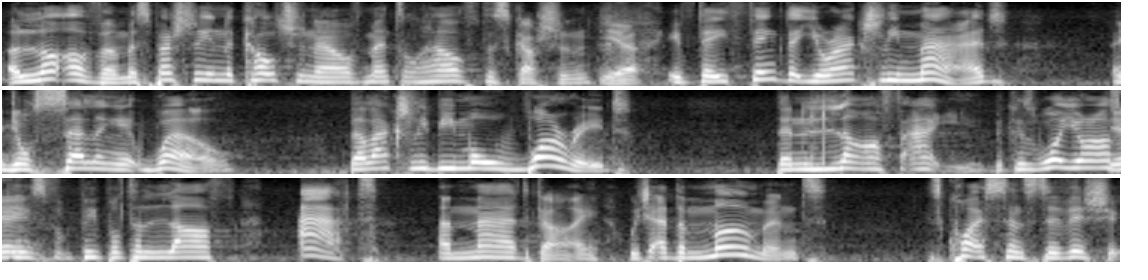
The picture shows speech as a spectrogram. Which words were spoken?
a lot of them, especially in the culture now of mental health discussion, Yeah. if they think that you're actually mad and you're selling it well, they'll actually be more worried than laugh at you. Because what you're asking Yeah. is for people to laugh at a mad guy, which at the moment is quite a sensitive issue.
